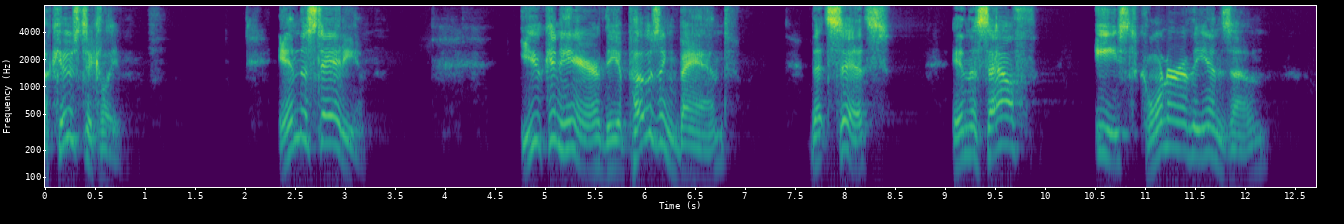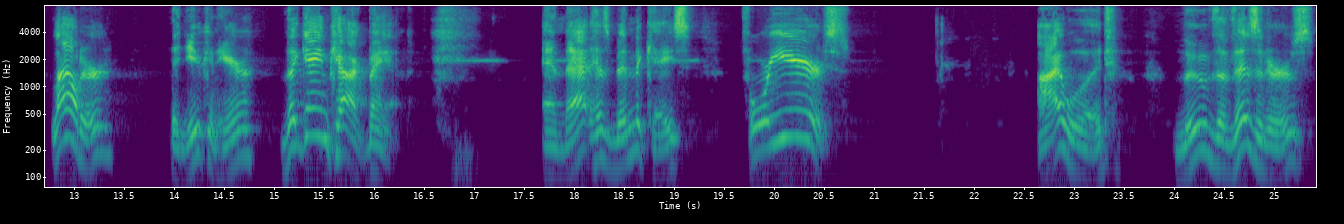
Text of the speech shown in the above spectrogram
Acoustically, in the stadium, you can hear the opposing band that sits in the southeast corner of the end zone louder than you can hear the Gamecock band. And that has been the case for years, I would move the visitors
